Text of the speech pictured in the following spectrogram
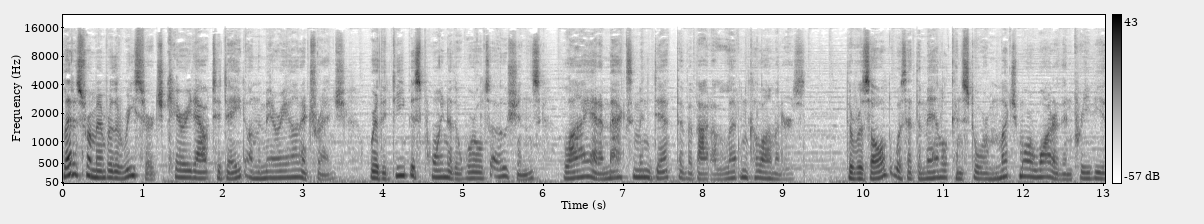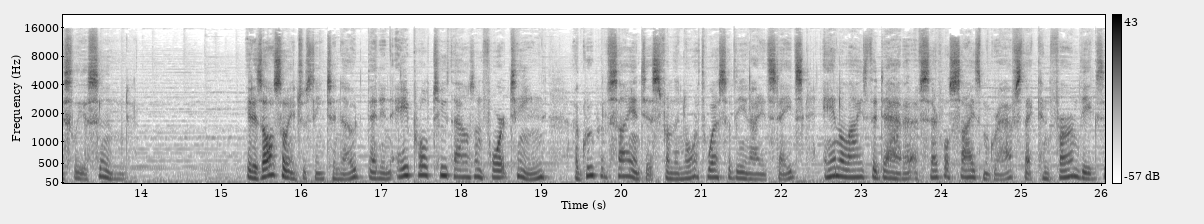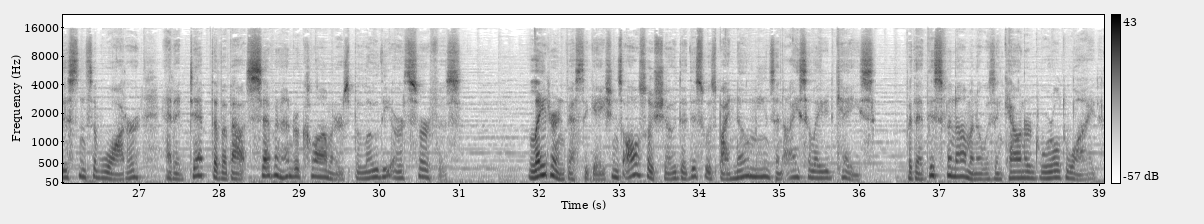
Let us remember the research carried out to date on the Mariana Trench, where the deepest point of the world's oceans lie at a maximum depth of about 11 kilometers. The result was that the mantle can store much more water than previously assumed. It is also interesting to note that in April 2014, a group of scientists from the northwest of the United States analyzed the data of several seismographs that confirmed the existence of water at a depth of about 700 kilometers below the Earth's surface. Later investigations also showed that this was by no means an isolated case, but that this phenomena was encountered worldwide.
